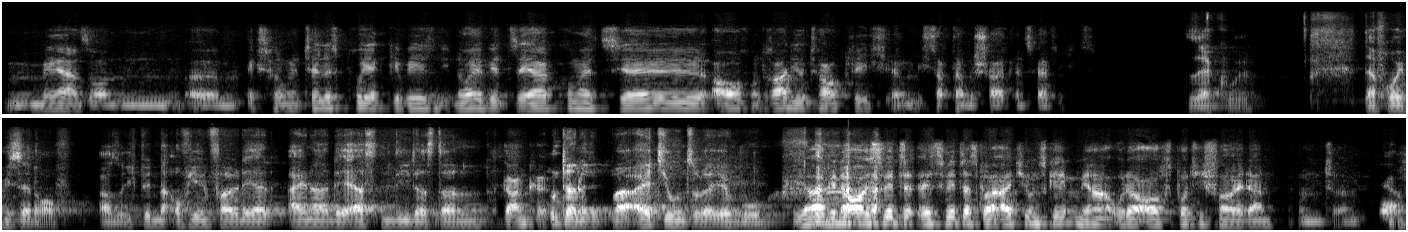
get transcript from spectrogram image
mehr so ein ähm, experimentelles Projekt gewesen. Die neue wird sehr kommerziell auch und radiotauglich. Ähm, ich sage dann Bescheid, wenn es fertig ist. Sehr cool. Da freue ich mich sehr drauf. Also ich bin auf jeden Fall der, einer der ersten, die das dann Danke. runterlädt bei iTunes oder irgendwo. Ja, genau, es wird, es wird das bei iTunes geben, ja, oder auf Spotify dann. Und ähm, ja.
